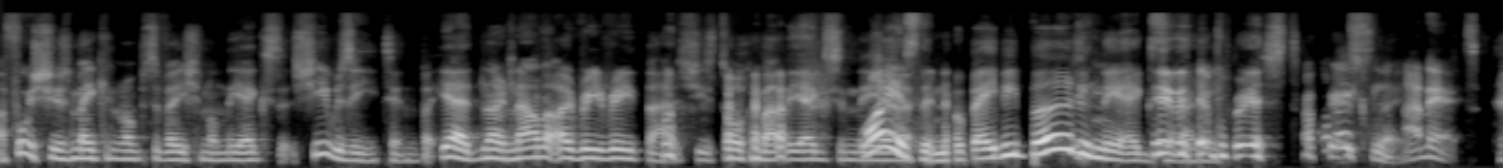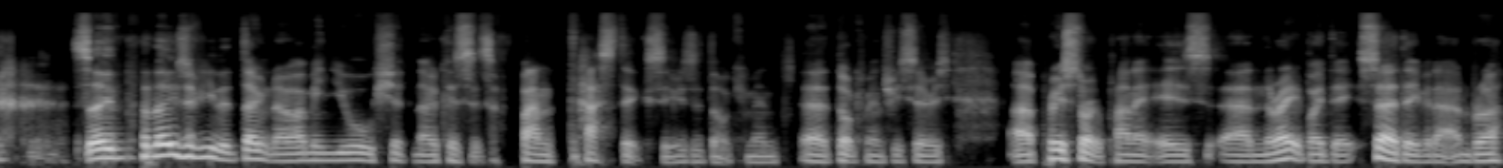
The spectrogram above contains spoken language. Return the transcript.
I thought she was making an observation on the eggs that she was eating, but yeah, no. Now that I reread that, she's talking about the eggs in the. Why uh, is there no baby bird in the eggs? in the prehistoric Honestly. planet. So, for those of you that don't know, I mean, you all should know because it's a fantastic series of document uh, documentary series. Uh, Prehistoric Planet is uh, narrated by Da- Sir David Attenborough,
